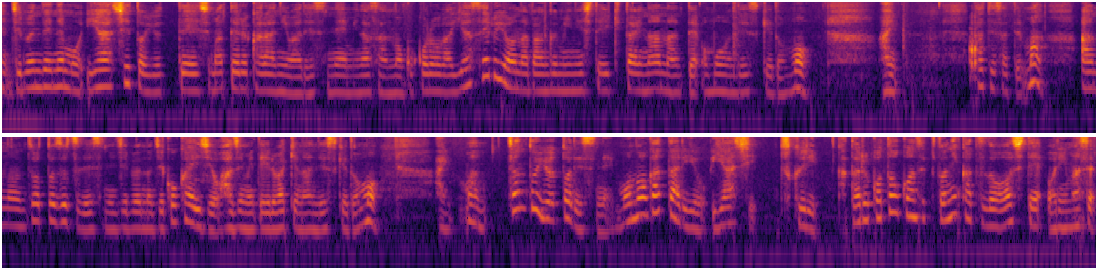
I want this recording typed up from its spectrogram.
い、自分でね、もう癒しと言ってしまってるからにはですね、皆さんの心が癒せるような番組にしていきたいななんて思うんですけども、はい。さてさて、まあ、あの、ちょっとずつですね、自分の自己開示を始めているわけなんですけども、はい。まあ、ちゃんと言うとですね、物語を癒し、作り、語ることをコンセプトに活動をしております。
